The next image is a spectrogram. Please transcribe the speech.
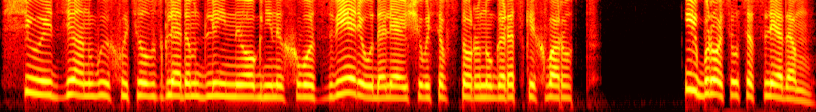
Сюэдзян выхватил взглядом длинный огненный хвост зверя, удаляющегося в сторону городских ворот, и бросился следом.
